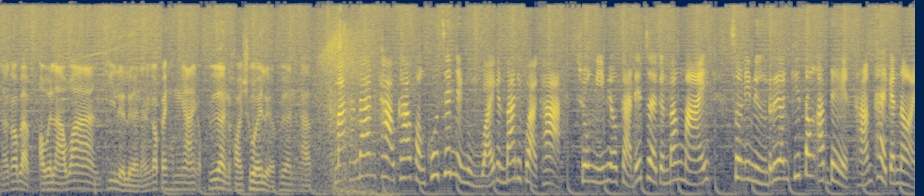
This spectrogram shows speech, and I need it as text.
แล้วก็แบบเอาเวลาว่างที่เหลือๆนั้นก็ไปทำงานกับเพื่อนคอยช่วยเหลือเพื่อนครับ มาทางด้านข่าวข่าวของคู่จิ้นอย่างหนุ่มไว้กันบ้างดีกว่าค่ะ ช่วงนี้มีโอกาสได้เจอกันบ้างไหม ส่วนอีกหนึ่งเรื่องที่ต้องอัปเดตถามไทยกันหน่อย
